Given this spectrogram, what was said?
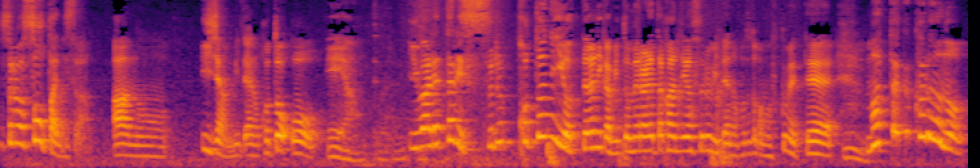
それを颯太にさあのいいじゃんみたいなことをええやんって言われたりすることによって何か認められた感じがするみたいなこととかも含めて、うん。全くクルドの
